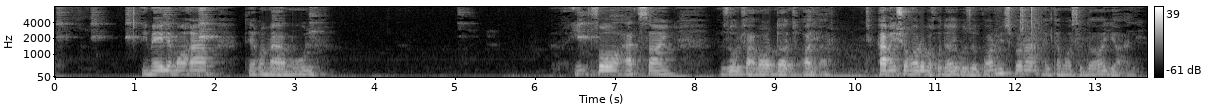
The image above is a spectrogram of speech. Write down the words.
ایمیل ما هم طبق معمول info sign همه شما رو به خدای بزرگوار میسپارم. التماس دعا یا علی.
